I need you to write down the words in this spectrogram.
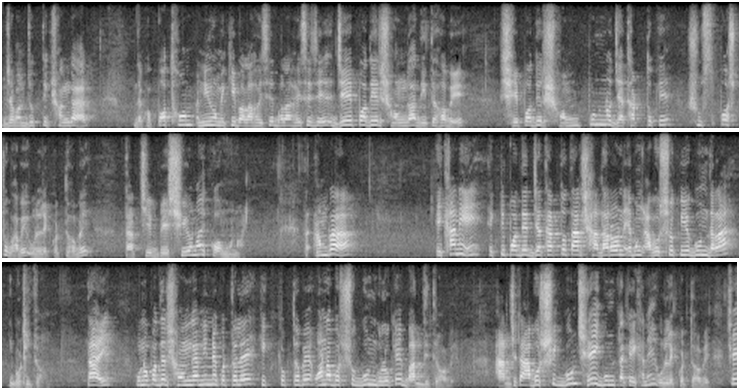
যেমন যৌক্তিক সংজ্ঞার দেখো, প্রথম নিয়মে কি বলা হয়েছে? বলা হয়েছে যে যে পদের সংজ্ঞা দিতে হবে, সে পদের সম্পূর্ণ যথার্থকে সুস্পষ্টভাবে উল্লেখ করতে হবে। তার চেয়ে বেশিও নয়, কমও নয়। তা আমরা এখানে একটি পদের যথার্থ তার সাধারণ এবং আবশ্যকীয় গুণ দ্বারা গঠিত। তাই কোনো পদের সংজ্ঞা নির্ণয় করতে হলে কী করতে হবে? অনাবশ্যক গুণগুলোকে বাদ দিতে হবে। আর যেটা আবশ্যিক গুণ, সেই গুণটাকে এখানে উল্লেখ করতে হবে। সেই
